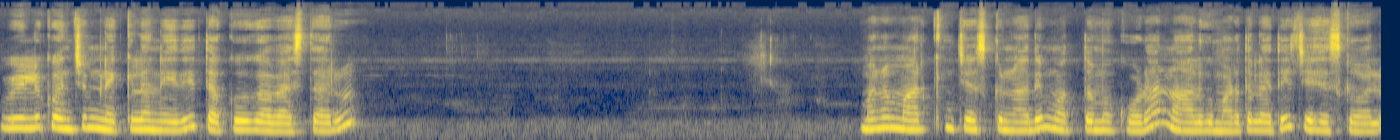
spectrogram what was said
వీళ్ళు కొంచెం నెక్కులు అనేది తక్కువగా వేస్తారు. మనం మార్కింగ్ చేసుకున్నది మొత్తము కూడా నాలుగు మడతలు అయితే చేసుకోవాలి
